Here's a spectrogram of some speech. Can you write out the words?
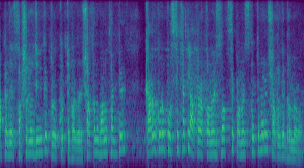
আপনাদের ফসলের জমিতে প্রয়োগ করতে পারবেন। সকলে ভালো থাকবেন। কারও কোনো প্রশ্ন থাকলে আপনারা কমেন্টস বক্সে কমেন্টস করতে পারেন। সকলকে ধন্যবাদ।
